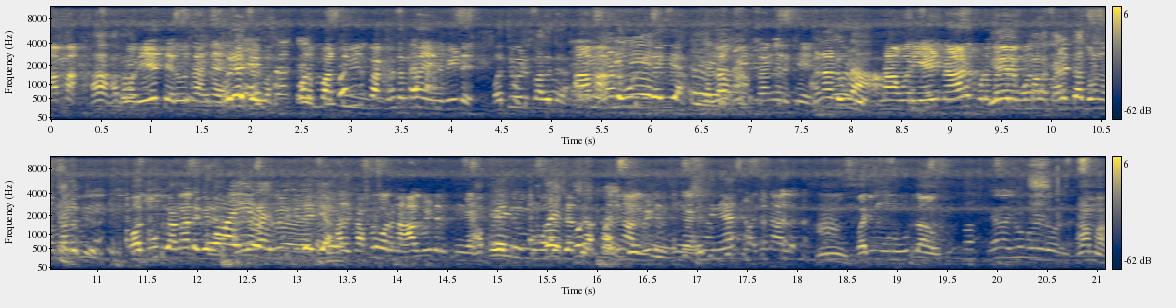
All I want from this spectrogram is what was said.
ஆமா? ஒரே தெருவு தாங்க. ஒரே தெருவா? ஒரு பத்து வீடு பக்கத்துல தான் எங்க வீடு. பத்து வீடு பக்கத்துல. ஆமா. அண்ணாண்ட வீடு இல்லை இல்லையா? எல்லாம் வீடு தாங்க இருக்கு. அண்ணாண்ட வீடு நான் ஒரு ஏழ்மையான ஏ குடும்பத்துல கரெக்டா சொல்லணும் கணக்கு. பத்து வீட்டுக்கு அண்ணாண்ட வீடு. அதுக்கப்புறம் ஒரு நாலு வீடு இருக்குங்க? பதினாலு வீடு இருக்குங்க? பதினாலு. பதிமூணு வீடு தான். ஆமா?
